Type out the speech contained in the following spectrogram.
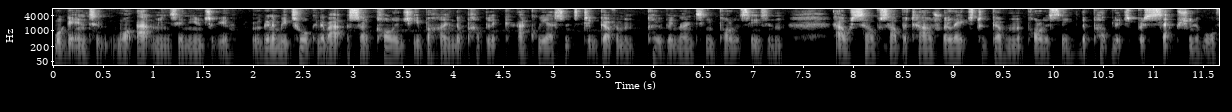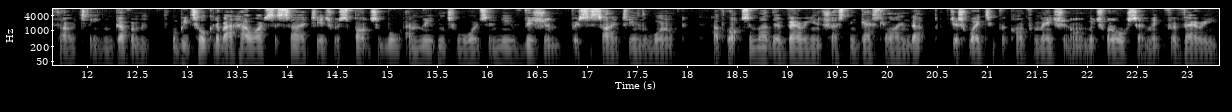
We'll get into what that means in the interview. We're going to be talking about the psychology behind the public acquiescence to government COVID 19 policies and how self sabotage relates to government policy, the public's perception of authority in government. We'll be talking about how our society is responsible and moving towards a new vision for society and the world. I've got some other very interesting guests lined up, just waiting for confirmation on, which will also make for very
